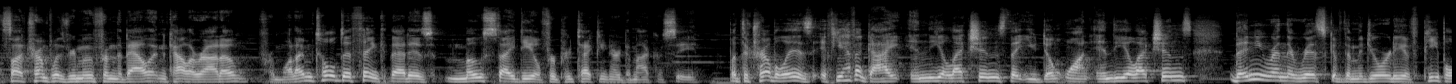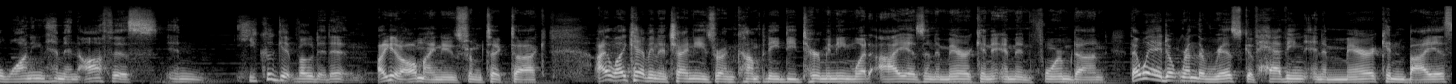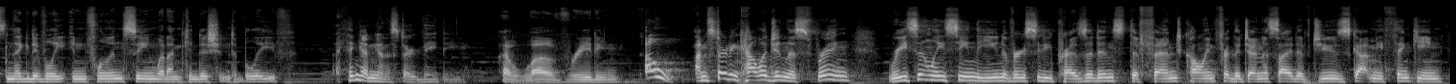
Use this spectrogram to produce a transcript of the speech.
Saw Trump was removed from the ballot in Colorado. From what I'm told to think, that is most ideal for protecting our democracy. But the trouble is, if you have a guy in the elections that you don't want in the elections, then you run the risk of the majority of people wanting him in office and he could get voted in. I get all my news from TikTok. I like having a Chinese run company determining what I, as an American, am informed on. That way, I don't run the risk of having an American bias negatively influencing what I'm conditioned to believe. I think I'm gonna start vaping. I love reading. Oh, I'm starting college in the spring. Recently seeing the university presidents defend calling for the genocide of Jews got me thinking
